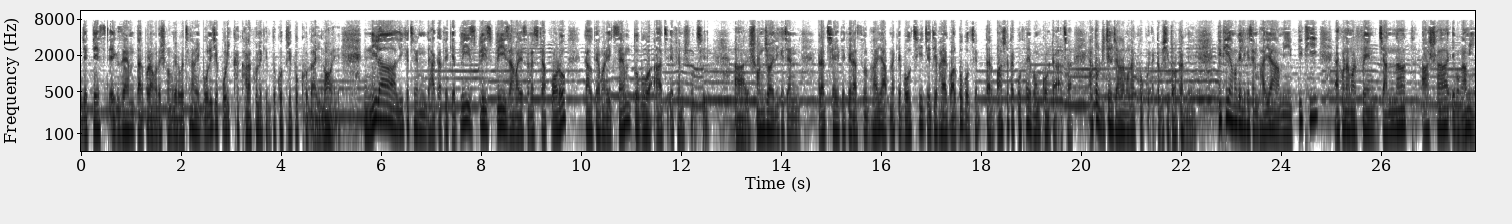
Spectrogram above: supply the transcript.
যে টেস্ট এক্সাম তারপর আমাদের সঙ্গে রয়েছেন। আমি বলি যে পরীক্ষা খারাপ হলে কিন্তু কর্তৃপক্ষ দায়ী নয়। নীলা লিখেছেন ঢাকা থেকে প্লিজ প্লিজ প্লিজ আমার এস এম এসটা পড়ো। কালকে আমার এক্সাম তবুও আজ এফ এম শুনছি। আর সঞ্জয় লিখেছেন, রাজশাহী থেকে রাসেল ভাই, আপনাকে বলছি যে যে ভাইয়া গল্প বলছেন, তার বাসাটা কোথায় এবং কোনটা আচ্ছা এত ডিটেল জানার মনে হয় খুব একটা বেশি দরকার নেই। তিথি আমাকে লিখেছেন, ভাইয়া, আমি তিথি, এখন আমার ফ্রেন্ড জান্নাত, আশা এবং আমি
